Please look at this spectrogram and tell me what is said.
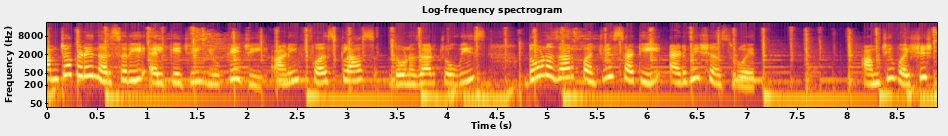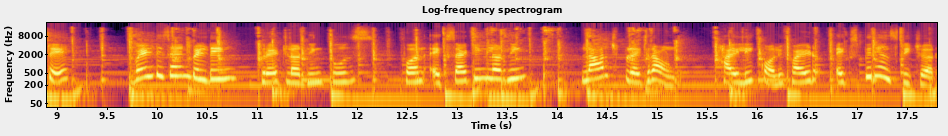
आमच्याकडे nursery L K G U K G आणि फर्स्ट क्लास दोन हजार चोवीस दोन हजार पंचवीससाठी ॲडमिशन सुरू आहेत. आमची वैशिष्ट्ये well design building great learning tools fun exciting learning large playground highly qualified experience teacher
